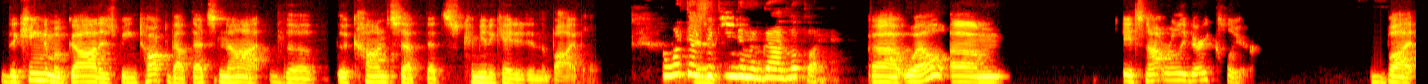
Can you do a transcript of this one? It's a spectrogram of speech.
the kingdom of God is being talked about. That's not the the concept that's communicated in the Bible. what does and, the kingdom of God look like? Uh, well, um, it's not really very clear. But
